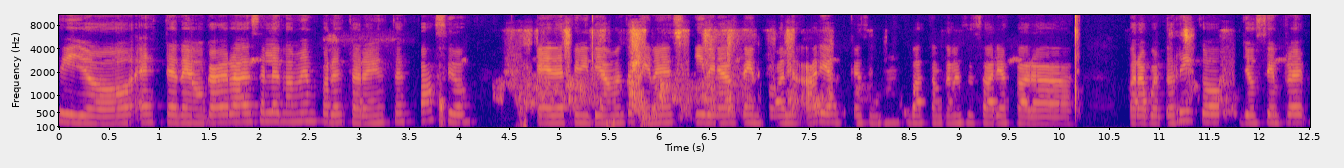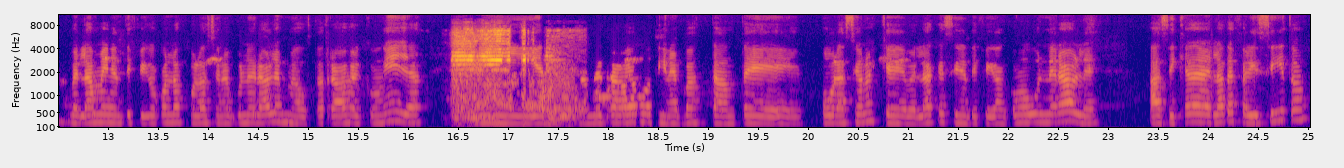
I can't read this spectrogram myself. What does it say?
Sí. yo este, tengo que agradecerle también por estar en este espacio. Eh, definitivamente tienes ideas en todas las áreas que son bastante necesarias para para Puerto Rico. Yo siempre, ¿verdad? Me identifico con las poblaciones vulnerables, me gusta trabajar con ellas y en el plan de trabajo tienes bastantes poblaciones que, ¿verdad? Que se identifican como vulnerables. Así que de verdad te felicito.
